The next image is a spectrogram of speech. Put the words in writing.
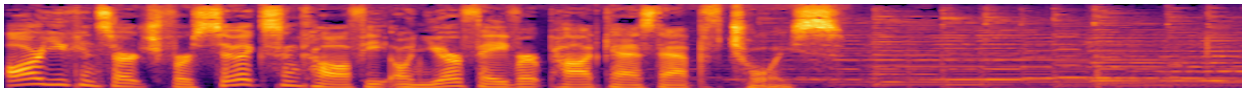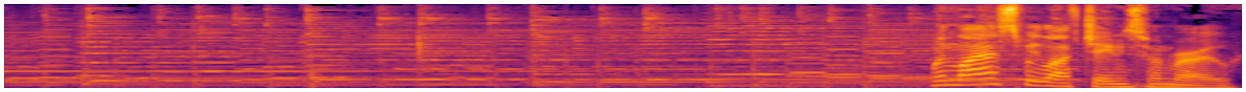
or you can search for Civics and Coffee on your favorite podcast app of choice. When last we left James Monroe,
